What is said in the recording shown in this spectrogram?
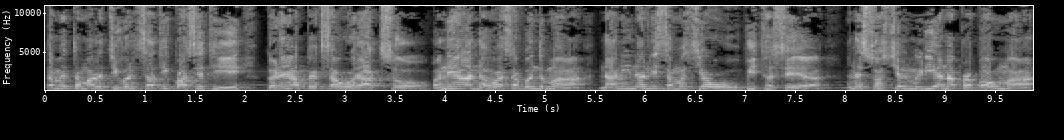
તમે તમારા જીવનસાથી પાસેથી ઘણી અપેક્ષાઓ રાખશો. અને આ નવા સંબંધમાં નાની નાની સમસ્યાઓ ઊભી થશે અને સોશિયલ મીડિયાના પ્રભાવમાં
